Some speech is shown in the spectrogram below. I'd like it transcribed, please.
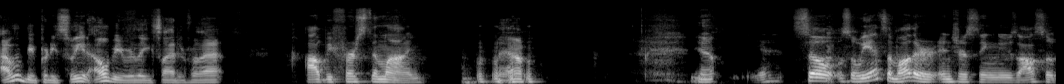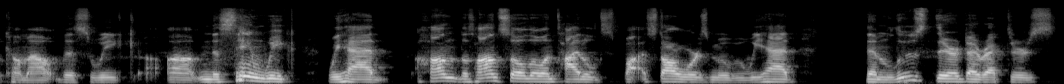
that would be pretty sweet. I would be really excited for that. I'll be first in line. Yeah. Yeah. Yeah. So so we had some other interesting news also come out this week. Um, in the same week, we had Han the Han Solo untitled Star Wars movie. We had them lose their directors,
